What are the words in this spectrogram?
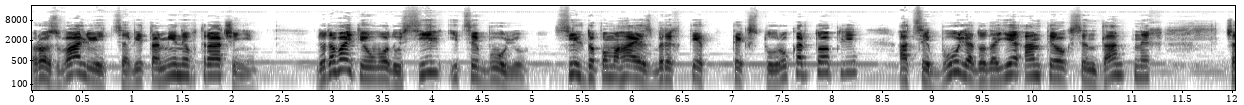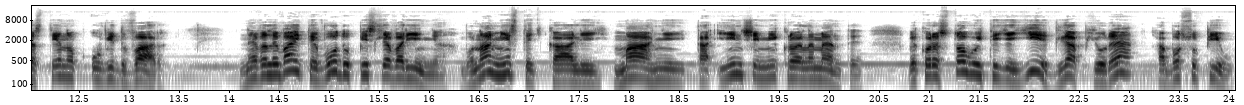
розвалюється, вітаміни втрачені. Додавайте у воду сіль і цибулю. Сіль допомагає зберегти текстуру картоплі, а цибуля додає антиоксидантних частинок у відвар. Не виливайте воду після варіння. Вона містить калій, магній та інші мікроелементи. Використовуйте її для пюре або супів.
